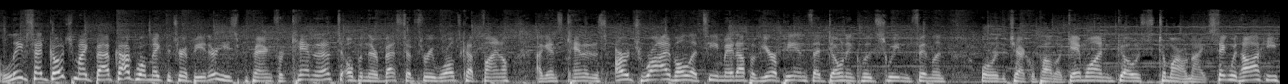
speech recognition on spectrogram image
Leafs head coach Mike Babcock won't make the trip either. He's preparing for Canada to open their best of three World Cup final against Canada's arch rival, a team made up of Europeans that don't include Sweden, Finland, or the Czech Republic. Game one goes tomorrow night. Staying with hockey,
